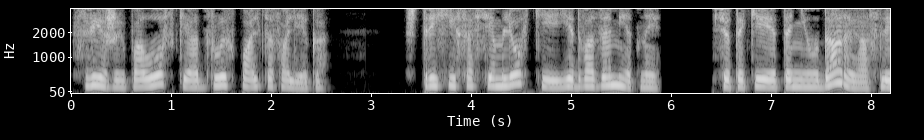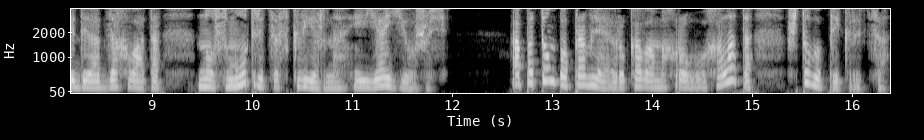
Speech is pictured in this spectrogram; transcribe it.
Свежие полоски от злых пальцев Олега. Штрихи совсем легкие, едва заметные. Все-таки это не удары, а следы от захвата, но смотрится скверно, и я ежусь. А потом поправляю рукава махрового халата, чтобы прикрыться.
